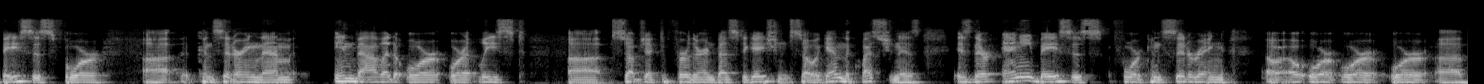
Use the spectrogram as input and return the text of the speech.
basis for uh, considering them invalid or or at least uh, subject to further investigation. So again, the question is: Is there any basis for considering uh, or or or uh,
